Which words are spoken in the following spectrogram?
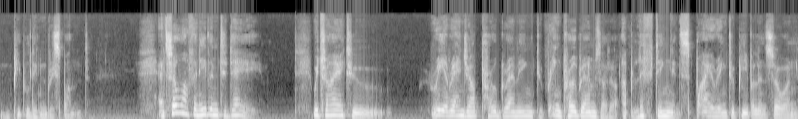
And people didn't respond. And so often, even today, we try to rearrange our programming to bring programs that are uplifting, inspiring to people, and so on.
